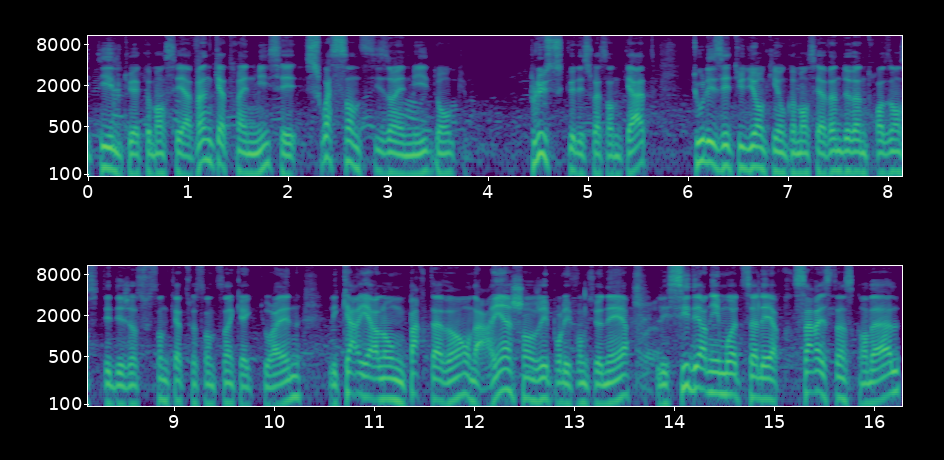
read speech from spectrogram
dit-il, tu as commencé à 24 ans et demi, c'est 66 ans et demi, donc plus que les 64. Tous les étudiants qui ont commencé à 22-23 ans, c'était déjà 64-65 avec Touraine. Les carrières longues partent avant. On n'a rien changé pour les fonctionnaires. Les six derniers mois de salaire, ça reste un scandale.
